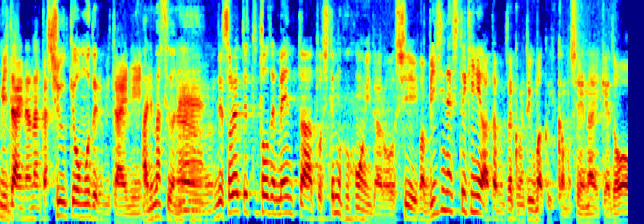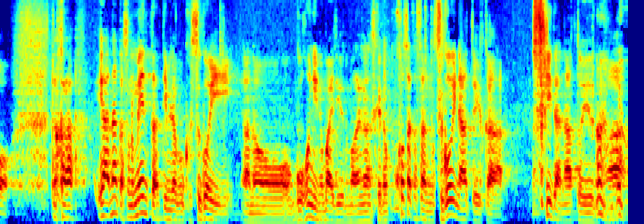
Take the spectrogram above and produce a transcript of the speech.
みたいななんか宗教モデルみたいに。ありますよね、うん、でそれって当然メンターとしても不本意だろうし、まあ、ビジネス的には多分ざっくり言ってうまくいくかもしれないけどだからいやなんかそのメンターって意味では僕すごいあのご本人の前で言うのもあれなんですけど小坂さんのすごいなというか好きだなというのは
